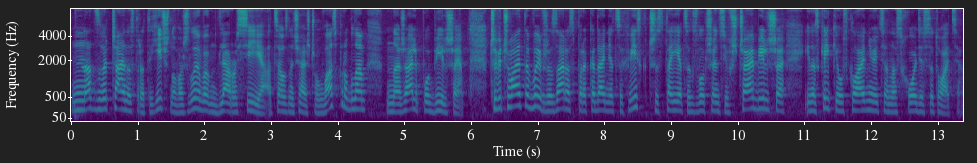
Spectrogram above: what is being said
надзвичайно стратегічно важливим для Росії. А це означає, що у вас проблем на жаль побільшає. Чи відчуваєте ви вже зараз перекидання цих військ? Чи стає цих злочинців ще більше? І наскільки ускладнюється на сході ситуація?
